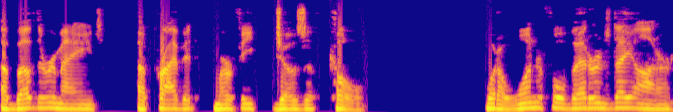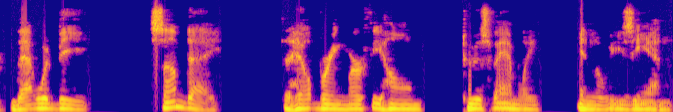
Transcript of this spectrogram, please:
above the remains of Private Murphy Joseph Cole. What a wonderful Veterans Day honor that would be someday to help bring Murphy home to his family in Louisiana.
